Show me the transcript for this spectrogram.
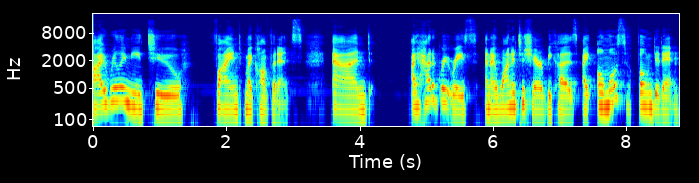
I really need to find my confidence. And I had a great race and I wanted to share because I almost phoned it in.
